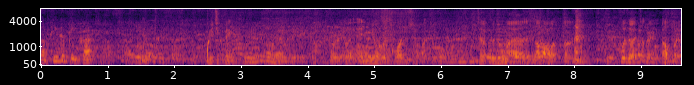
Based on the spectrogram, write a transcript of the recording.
약간 핑크핑크한? 뮤직뱅크 분들께서 저를 그 N요로 도와주셔가지고 제가 그동안 써먹었던 그 포즈가 있잖아요 앞머리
